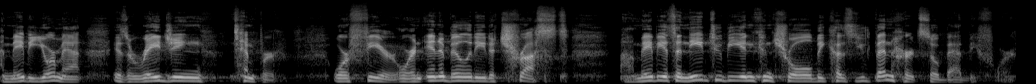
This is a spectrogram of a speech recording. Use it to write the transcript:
And maybe your mat is a raging temper or fear or an inability to trust. Uh, maybe it's a need to be in control because you've been hurt so bad before.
